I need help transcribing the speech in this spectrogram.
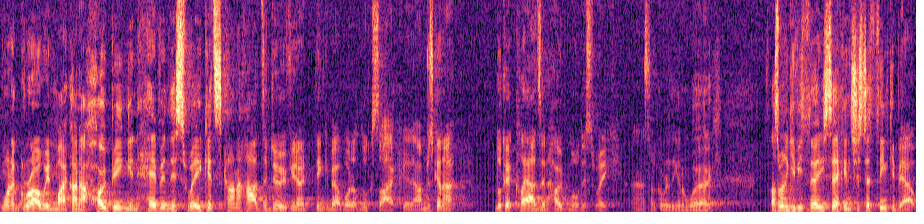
want to grow in my kind of hoping in heaven this week, it's kind of hard to do if you don't think about what it looks like. I'm just going to look at clouds and hope more this week. Uh, that's not really going to work. I just want to give you 30 seconds just to think about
